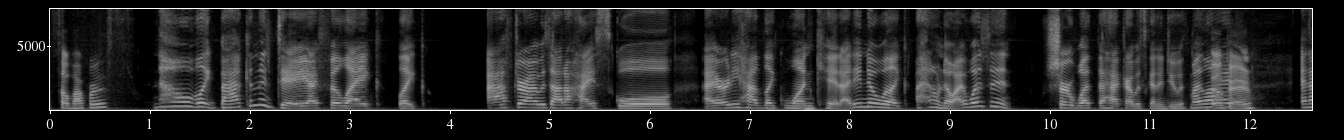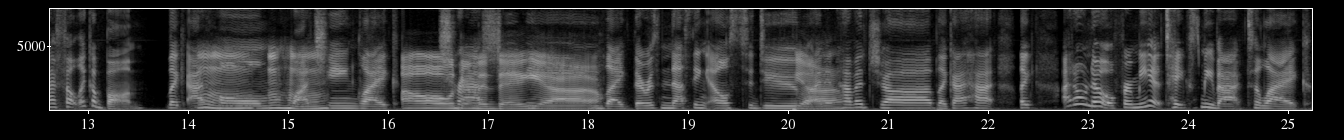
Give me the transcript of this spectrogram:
Soap operas? No, like back in the day, I feel like like after I was out of high school, I already had like one kid. I didn't know like I don't know. I wasn't sure what the heck I was gonna do with my life. Okay. And I felt like a bomb. Like at Mm, home mhm. watching like Oh, during the day, TV. yeah. Like there was nothing else to do. yeah. I didn't have a job. Like I had like I don't know. For me, it takes me back to like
